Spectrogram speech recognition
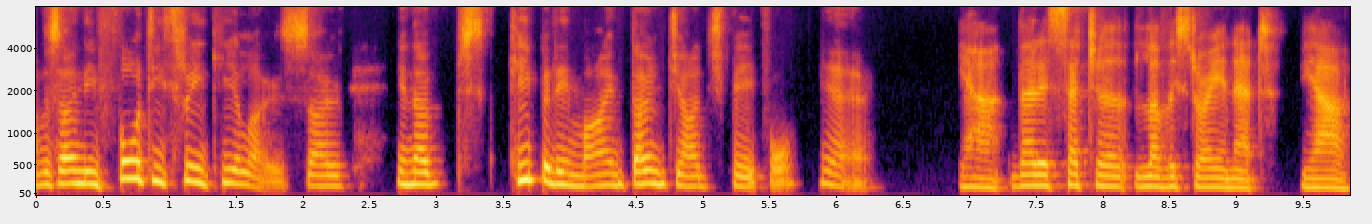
was only 43 kilos, so you know, keep it in mind. Don't judge people. Yeah. Yeah, that is such a lovely story, Annette. Yeah.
